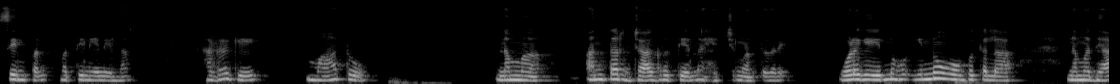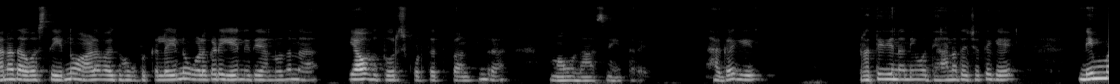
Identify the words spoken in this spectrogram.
ಸಿಂಪಲ್ ಮತ್ತಿನ್ನೇನಿಲ್ಲ. ಹಾಗಾಗಿ ಮಾತು ನಮ್ಮ ಅಂತರ್ಜಾಗೃತಿಯನ್ನು ಹೆಚ್ಚು ಮಾಡ್ತದೆ ರೀ. ಒಳಗೆ ಇನ್ನೂ ಇನ್ನೂ ಹೋಗ್ಬೇಕಲ್ಲ ನಮ್ಮ ಧ್ಯಾನದ ಅವಸ್ಥೆ ಇನ್ನೂ ಆಳವಾಗಿ ಹೋಗ್ಬೇಕಲ್ಲ, ಇನ್ನೂ ಒಳಗಡೆ ಏನಿದೆ ಅನ್ನೋದನ್ನು ಯಾವುದು ತೋರಿಸ್ಕೊಡ್ತೈತಪ್ಪ ಅಂತಂದ್ರೆ ಮೌನ ಸ್ನೇಹಿತರೆ. ಹಾಗಾಗಿ ಪ್ರತಿದಿನ ನೀವು ಧ್ಯಾನದ ಜೊತೆಗೆ ನಿಮ್ಮ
